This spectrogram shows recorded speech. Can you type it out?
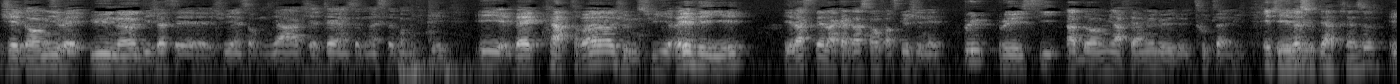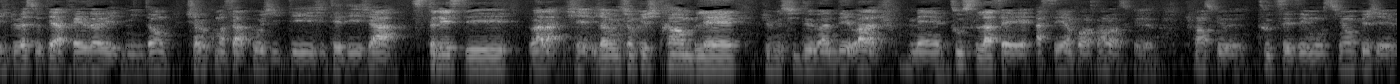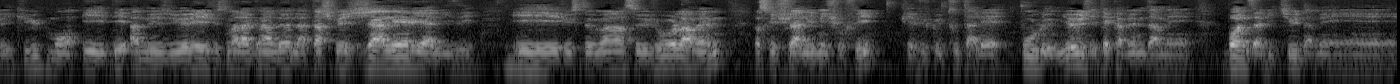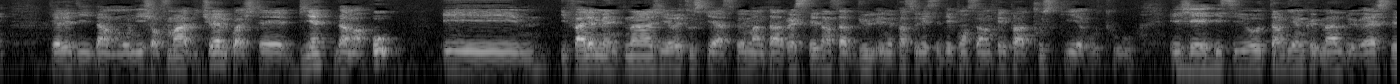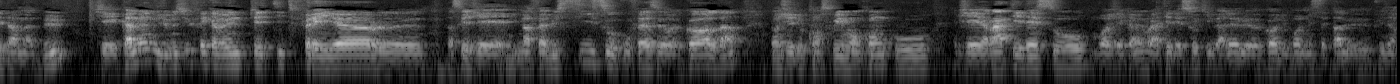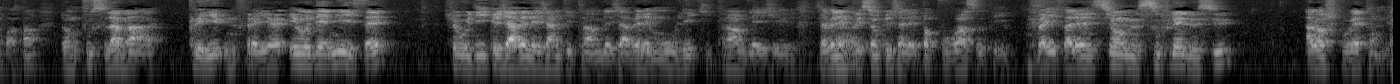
j'ai dormi vers une heure. Déjà, je suis insomniaque, j'étais insomniaque, c'était compliqué. Et vers 4 heures, je me suis réveillé et là, c'était la catastrophe parce que je n'ai plus réussi à dormir, à fermer le de toute la nuit. Et tu devais sauter à 13h Et je devais sauter à 13h30. Donc, j'avais commencé à cogiter, j'étais déjà stressé. Voilà, j'avais l'impression que je tremblais. Je me suis demandé, voilà. Mais tout cela, c'est assez important parce que je pense que toutes ces émotions que j'ai vécues m'ont aidé à mesurer justement la grandeur de la tâche que j'allais réaliser. Et justement, ce jour-là même, lorsque je suis allé m'échauffer, j'ai vu que tout allait pour le mieux. J'étais quand même dans mes bonnes habitudes, dans mes, j'allais dire, dans mon échauffement habituel, quoi. J'étais bien dans ma peau. Et il fallait maintenant gérer tout ce qui est aspect mental, rester dans sa bulle et ne pas se laisser déconcentrer par tout ce qui est autour. Et j'ai essayé autant bien que mal de rester dans ma bulle. J'ai quand même, je me suis fait quand même une petite frayeur euh, parce que j'ai, il m'a fallu six sauts pour faire ce record là. Donc j'ai dû construire mon concours, j'ai raté des sauts. Bon, j'ai quand même raté des sauts qui valaient le record du monde, mais c'est pas le plus important. Donc tout cela m'a créé une frayeur. Et au dernier essai, je vous dis que j'avais les jambes qui tremblaient, j'avais les moulets qui tremblaient, j'avais l'impression que j'allais pas pouvoir sauter. Ben, il fallait, si on me soufflait dessus, alors je pouvais tomber.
